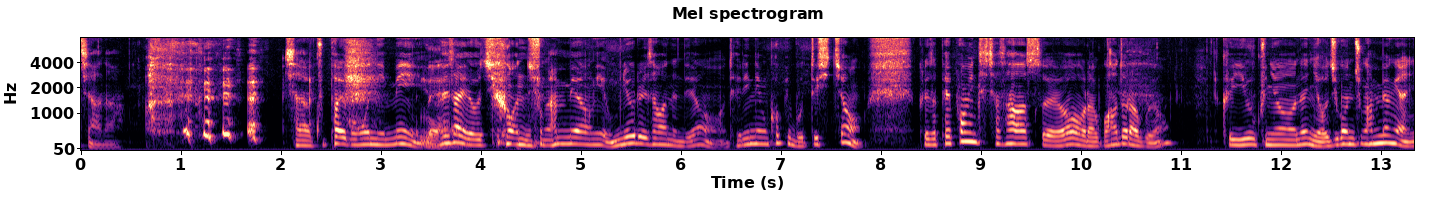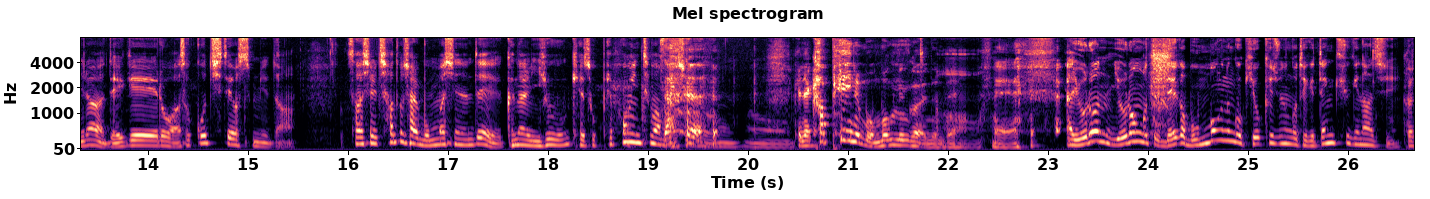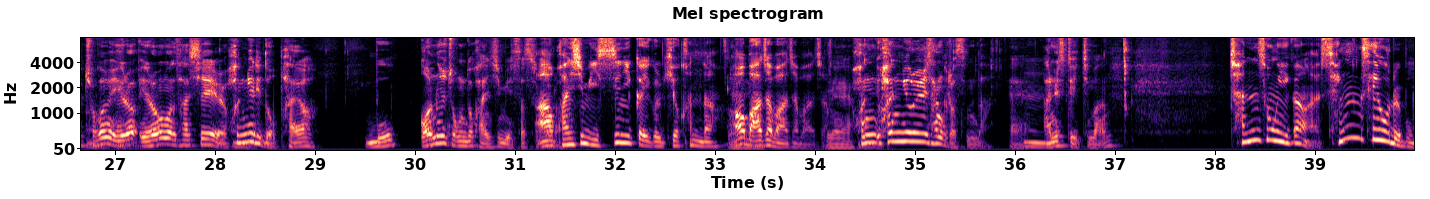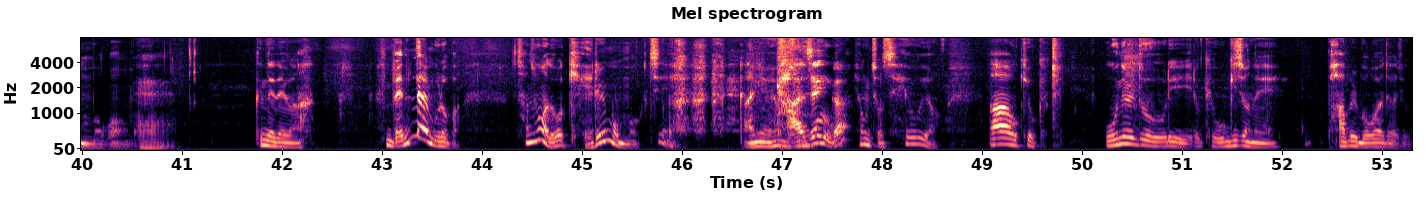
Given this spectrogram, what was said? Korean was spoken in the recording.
같지 않아. 자, 9805님이 네. 회사 여직원 중 한 명이 음료를 사왔는데요. 대리님은 커피 못 드시죠? 그래서 페퍼민트 차 사왔어요 라고 하더라고요. 그 이후 그녀는 여직원 중 한 명이 아니라 내게로 와서 꽃이 되었습니다. 사실 차도 잘 못 마시는데 그날 이후 계속 페퍼민트만 마셔요. 어. 그냥 카페인을 못 먹는 거였는데. 어. 네. 아 요런 요런 것들 내가 못 먹는 거 기억해 주는 거 되게 thank you긴 하지. 그 저거는 이런 이런 건 사실 확률이 높아요. 뭐? 어느 정도 관심이 있었을 아 거라. 관심이 있으니까 이걸 기억한다. 아 네. 맞아 맞아 맞아. 네, 확, 확률상 그렇습니다. 네, 음. 아닐 수도 있지만. 찬송이가 생새우를 못 먹어. 네. 근데 내가 맨날 물어봐. 찬송아 너가 게를 못 먹지? 아니요 형. 저- 가재인가? 형 저 새우요. 아 오케이 오케이 오케이. 오늘도 우리 이렇게 오기 전에 밥을 먹어야 돼가지고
